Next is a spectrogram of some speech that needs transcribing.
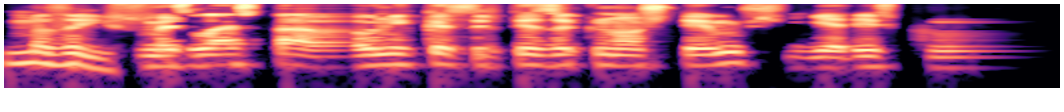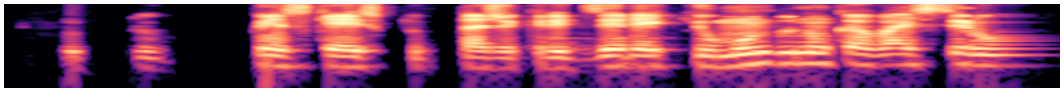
mas é isso. Mas lá está, a única certeza que nós temos, e era isso que tu, penso que é isso que tu estás a querer dizer, é que o mundo nunca vai ser o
